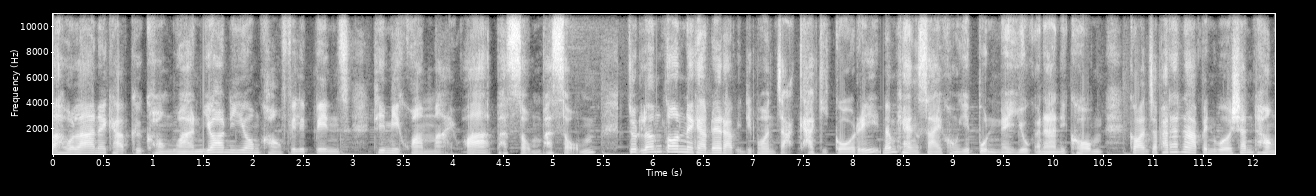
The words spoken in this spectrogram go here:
ลาโฮลานะครับคือของหวานยอดนิยมของฟิลิปปินส์ที่มีความหมายว่าผสมผสม จุดเริ่มต้นนะครับได้รับอิทธิพลจากคากิโกริ น้ำแข็งใสของญี่ปุ่นในยุคอาณานิคม ก่อนจะพัฒนาเป็นเวอร์ชั่นท้อง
